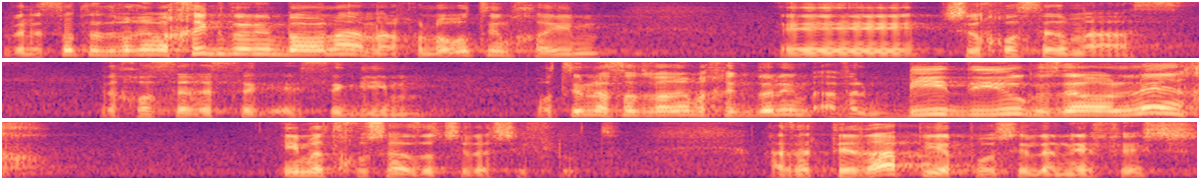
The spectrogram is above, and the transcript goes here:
ולעשות את הדברים הכי גדולים בעולם, אנחנו לא רוצים חיים אה, של חוסר מעש וחוסר הישג, הישגים, רוצים לעשות דברים הכי גדולים, אבל בדיוק זה הולך עם התחושה הזאת של השפלות. אז התרפיה פה של הנפש,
